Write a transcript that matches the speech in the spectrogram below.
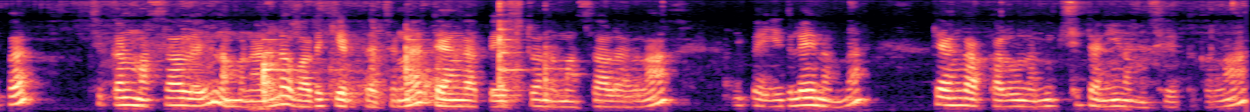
இப்போ சிக்கன் மசாலையும் நம்ம நல்லா வதக்கி எடுத்து வச்சுங்க தேங்காய் பேஸ்ட்டும் அந்த மசாலாவெல்லாம் இப்போ இதிலே நம்ம தேங்காய் கழுவுன மிக்சி தண்ணியை நம்ம சேர்த்துக்கலாம்.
